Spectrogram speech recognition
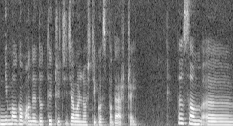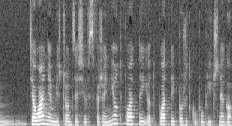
nie mogą one dotyczyć działalności gospodarczej. To są działania mieszczące się w sferze nieodpłatnej i odpłatnej pożytku publicznego.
